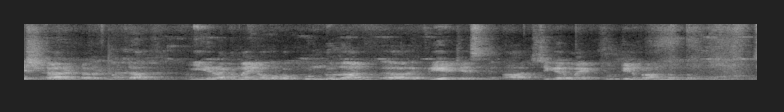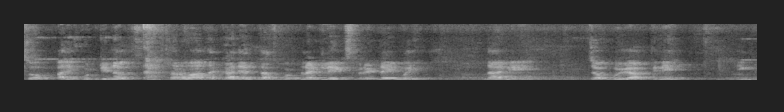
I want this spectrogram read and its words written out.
ఎష్కార్ అంటారు అనమాట ఈ రకమైన ఒక పుండు క్రియేట్ చేస్తుంది ఆ షిగర్ మైట్ పుట్టిన ప్రాంతంలో. సో అది కుట్టిన తర్వాత అదంతా బ్లడ్ లైన్ స్ప్రెడ్ అయిపోయి దాని జబ్బు వ్యాప్తిని ఇం-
